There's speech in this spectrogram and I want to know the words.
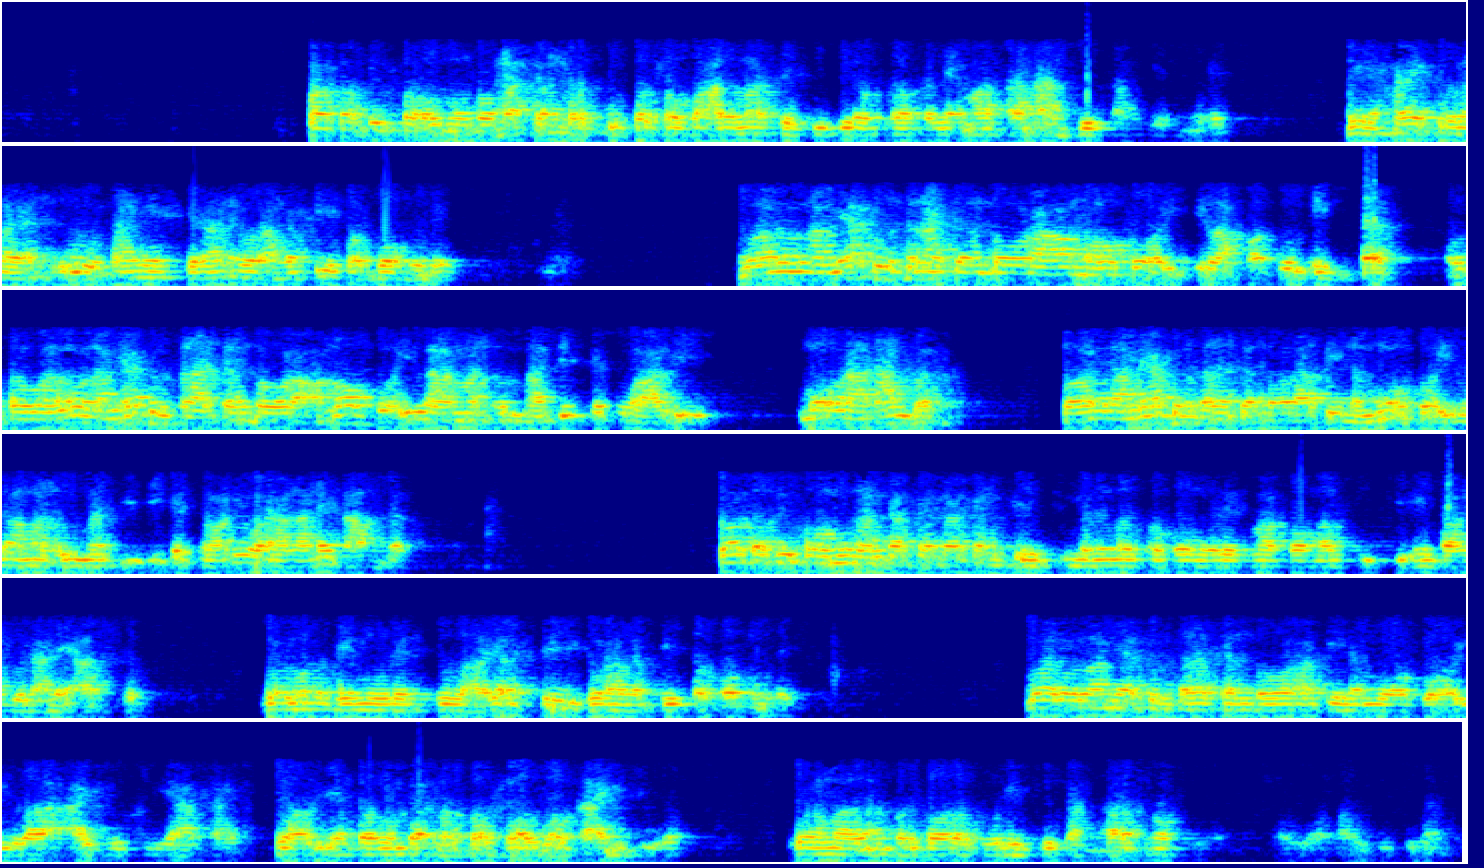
Fakot itu umum pemadam terputus sopa almat jadi biro-biro kenikmatan anjir sanggir murid. Ya, saya mulai dulu tanya sekiranya orang ngerti sopa murid. Walau namanya pun senajan orang mau kok istilah kotul tidak. Atau walau namanya pun senajan orang mau kok ilaman umadis kecuali mau orang tambah. Walau namanya pun senajan orang tinemu kok ilaman umadis kecuali orang lain tambah. Kalau tapi komunan kakak-kakak jenis menurut sopa murid makomal sisi ini tanggungannya asuh. Walau di murid itu layak, sih kurang lebih toko murid. Walau lamanya pun terjadi bahwa hati namu apa ilah ayu kelihatan. Soal yang tahu enggak nopo Allah kain juga. Walau malam berkorok murid itu kan harus nopo. Allah kain juga.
